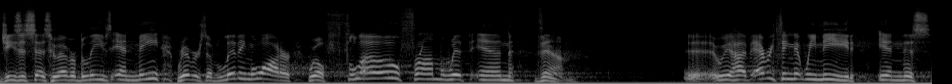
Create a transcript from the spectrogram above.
Jesus says, Whoever believes in me, rivers of living water will flow from within them. Uh, we have everything that we need in this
